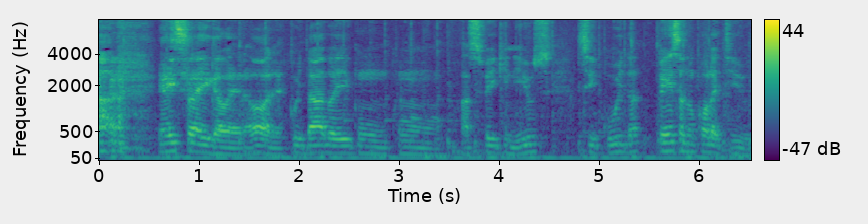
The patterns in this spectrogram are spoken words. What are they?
é isso aí, galera. Olha, cuidado aí com, com as fake news. Se cuida, pensa no coletivo.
